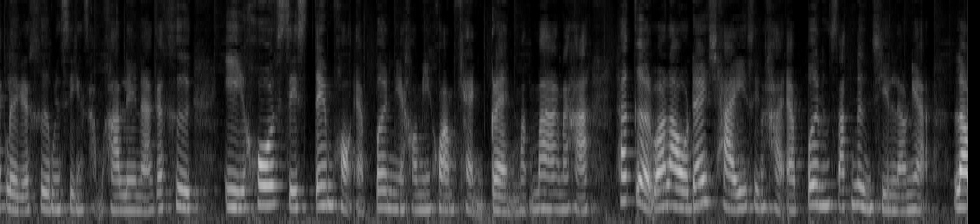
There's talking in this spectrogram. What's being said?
กเลยก็คือเป็นสิ่งสำคัญเลยนะ ก็คือ Ecosystem ของ Apple เนี่ยเขามีความแข็งแกร่งมาก ๆ นะคะ ถ้าเกิดว่าเราได้ใช้สินค้า Apple สักหนึ่งชิ้นแล้วเนี่ย เรา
